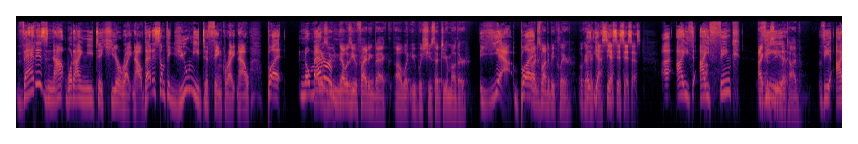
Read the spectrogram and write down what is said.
that is not what I need to hear right now. That is something you need to think right now. But no That matter, was, you, that was you fighting back. Uh, what you what she said to your mother. Yeah, but I just wanted to be clear. Okay. uh, yes, yes, yes, yes, yes. I, I, I think I the, concede my time. the I,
